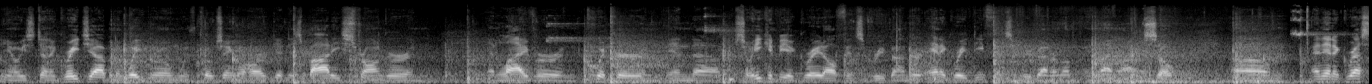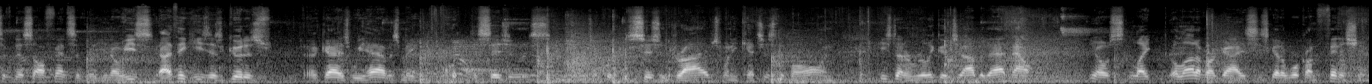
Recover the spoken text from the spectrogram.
you know, he's done a great job in the weight room with Coach Engelhardt, getting his body stronger and and liver and quicker, and, and uh, so he can be a great offensive rebounder and a great defensive rebounder in my mind. So, um, and then aggressiveness offensively. You know, he's I think he's as good as a guy as we have is making quick decisions, quick decision drives when he catches the ball, and he's done a really good job of that. Now, you know, like a lot of our guys, he's got to work on finishing.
